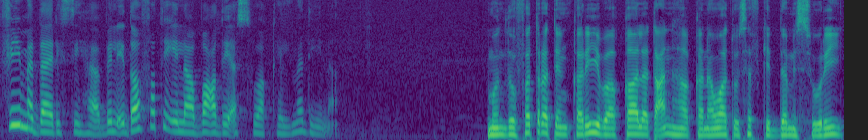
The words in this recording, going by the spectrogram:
في مدارسها بالإضافة إلى بعض أسواق المدينة منذ فترة قريبة قالت عنها قنوات سفك الدم السوري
